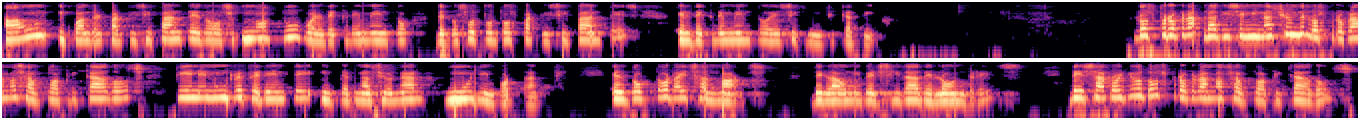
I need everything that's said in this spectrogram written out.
aun y cuando el participante 2 no tuvo el decremento de los otros dos participantes, el decremento es significativo. la diseminación de los programas autoaplicados tienen un referente internacional muy importante. el doctor Isaac Marks de la Universidad de Londres desarrolló dos programas autoaplicados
